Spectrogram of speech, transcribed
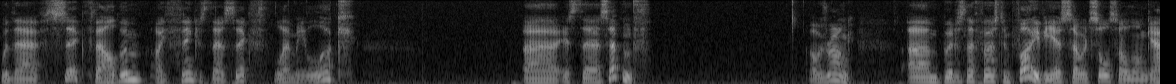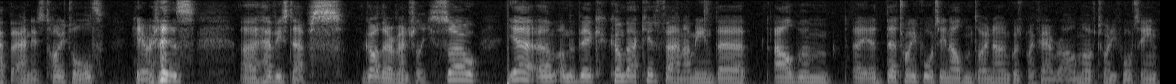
with their sixth album. I think it's their sixth. Let me look. Uh, it's their seventh. I was wrong. Um, but it's their first in five years, so it's also a long gap, and it's titled, here it is, uh, Heavy Steps. I got there eventually. So, yeah, um, I'm a big Comeback Kid fan. I mean, their album, uh, their 2014 album Die Knowing was my favourite album of 2014.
